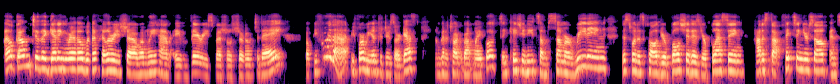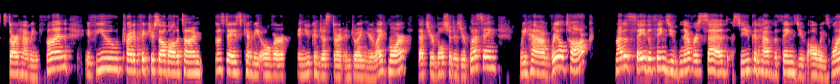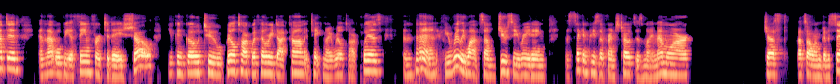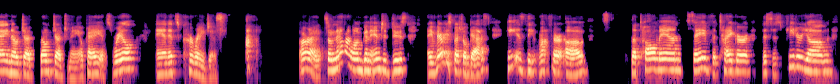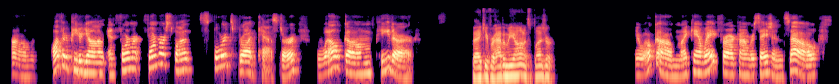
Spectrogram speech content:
Welcome to the Getting Real with Hilary show, and we have a very special show today. But before that, before we introduce our guest, I'm going to talk about my books in case you need some summer reading. This one is called Your Bullshit is Your Blessing How to Stop Fixing Yourself and Start Having Fun. If you try to fix yourself all the time, those days can be over and you can just start enjoying your life more. That's Your Bullshit is Your Blessing. We have Real Talk how to say the things you've never said so you can have the things you've always wanted. And that will be a theme for today's show. You can go to realtalkwithhillary.com and take my Real Talk quiz. And then, if you really want some juicy reading, the second piece of French toast is my memoir. Just that's all I'm going to say. No judge, don't judge me. Okay, it's real and it's courageous. all right, so now I'm going to introduce a very special guest. He is the author of The Tall Man, Save the Tiger. This is Peter Young, um, author Peter Young, and former former sp- sports broadcaster. Welcome, Peter. Thank you for having me on. It's a pleasure. You're welcome. I can't wait for our conversation. So,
